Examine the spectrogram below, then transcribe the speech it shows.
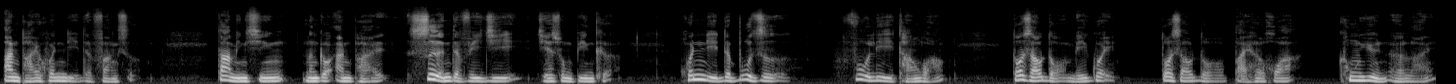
安排婚礼的方式。大明星能够安排私人的飞机接送宾客。婚礼的布置富丽堂皇，多少朵玫瑰，多少朵百合花空运而来。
